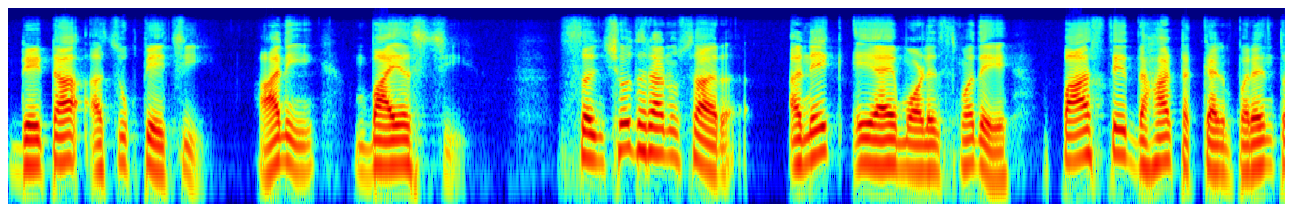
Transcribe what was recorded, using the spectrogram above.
डेटा अचूकतेची आणि बायसची. संशोधनानुसार अनेक ए आय मॉडेल्समध्ये पाच ते दहा टक्क्यांपर्यंत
